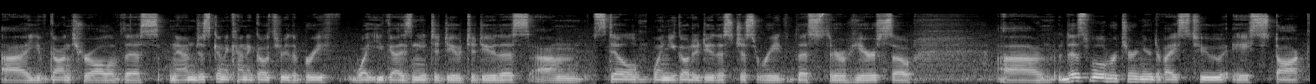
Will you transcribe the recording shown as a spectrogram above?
uh, you've gone through all of this. Now I'm just going to kind of go through the brief, what you guys need to do to do this. Um, still, when you go to do this, just read this through here. So uh, this will return your device to a stock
